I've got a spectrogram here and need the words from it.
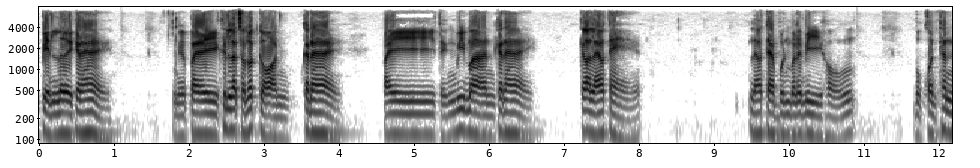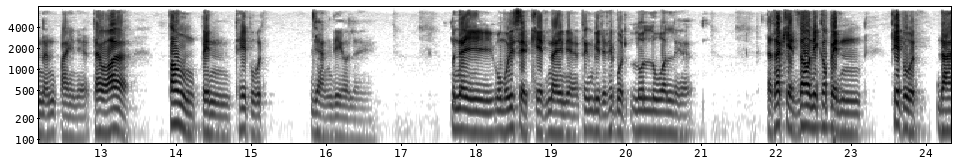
เปลี่ยนเลยก็ได้หรือไปขึ้นราชรถก่อนก็ได้ ไปถึงวิมานก็ได้ ก็แล้วแต่ แล้วแต่บุญบารมีของบุคคลท่านนั้นไปเนี่ย แต่ว่าต้องเป็นเทพบุตร อย่างเดียวเลย มันในวงวิเศษเขตในเนี่ยถึงมีแต่เทพบุตรล้วนๆเลยแต่ถ้าเขตนอกนี่ก็เป็นเทพบุตรได้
